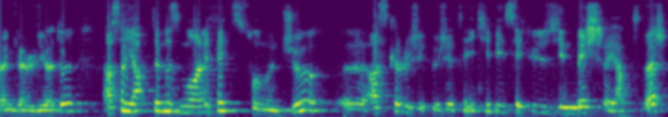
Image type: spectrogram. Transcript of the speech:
öngörülüyordu. Aslında yaptığımız muhalefet sonucu e, asgari ücreti 2825 lira yaptılar.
